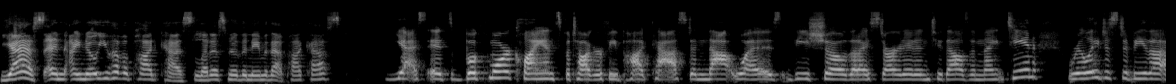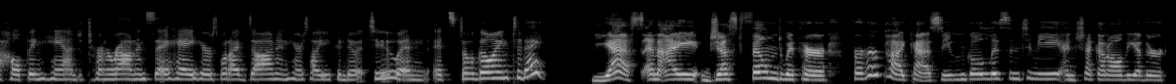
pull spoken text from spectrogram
Yes. And I know you have a podcast. Let us know the name of that podcast. Yes, it's Book More Clients Photography Podcast. And that was the show that I started in 2019, really just to be that helping hand to turn around and say, hey, here's what I've done, and here's how you can do it too. And it's still going today. Yes. And I just filmed with her for her podcast. So you can go listen to me and check out all the other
